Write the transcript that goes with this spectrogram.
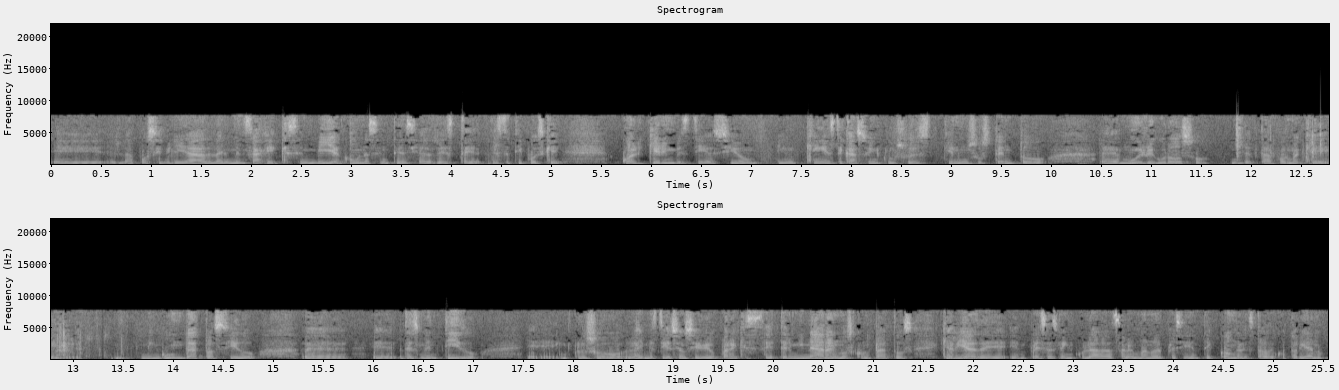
Eh, la posibilidad, el mensaje que se envía con una sentencia de este, de este tipo es que cualquier investigación, en, que en este caso incluso tiene un sustento eh, muy riguroso, de tal forma que ningún dato ha sido eh, desmentido, eh, incluso la investigación sirvió para que se terminaran los contratos que había de empresas vinculadas al hermano del presidente con el Estado ecuatoriano.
